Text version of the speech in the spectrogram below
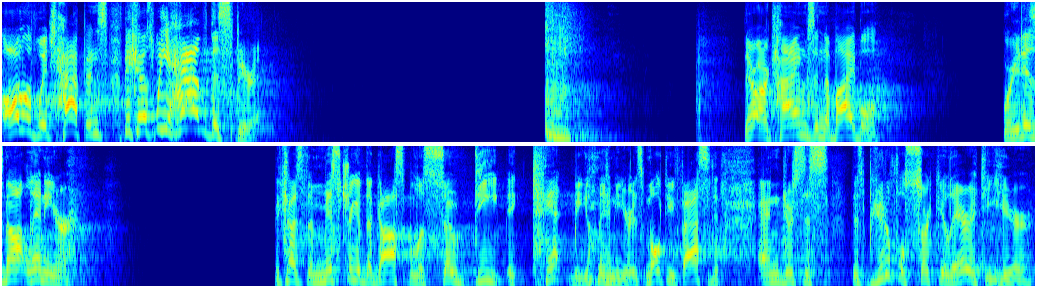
all of which happens because we have the Spirit. There are times in the Bible where it is not linear because the mystery of the gospel is so deep, it can't be linear. It's multifaceted. And there's this, this beautiful circularity here.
